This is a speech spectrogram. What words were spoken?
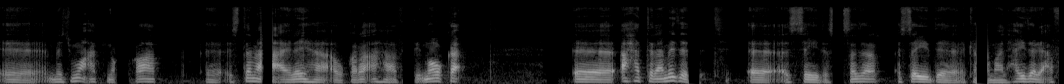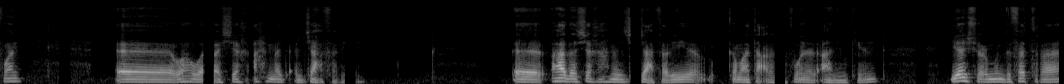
آه، مجموعة نقاط استمع إليها أو قرأها في موقع آه، أحد تلامذة آه، السيد الصدر السيد كمال حيدري عفوا آه، وهو الشيخ أحمد الجعفري. هذا الشيخ أحمد الجعفري كما تعرفون الآن يمكن ينشر منذ فترة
